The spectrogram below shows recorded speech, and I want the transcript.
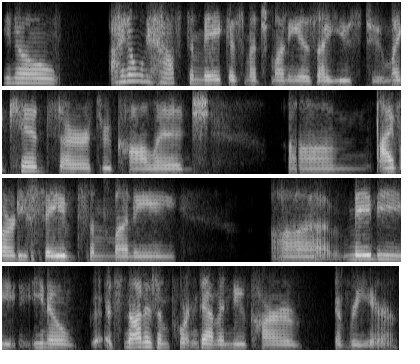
you know, I don't have to make as much money as I used to. My kids are through college. Um, I've already saved some money. Uh, maybe, you know, it's not as important to have a new car every year.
